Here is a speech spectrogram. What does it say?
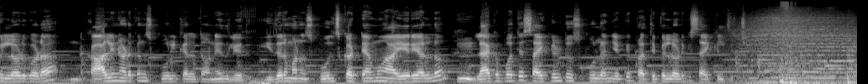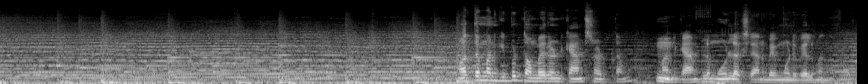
పిల్లోడు కూడా ఖాళీ నడకన స్కూల్కి వెళ్ళటం అనేది లేదు. ఇద్దరు మనం స్కూల్స్ కట్టాము ఆ ఏరియాలో. లేకపోతే సైకిల్ టు స్కూల్ అని చెప్పి ప్రతి పిల్లోడికి సైకిల్స్ ఇచ్చాము మొత్తం మనకి ఇప్పుడు తొంభై రెండు క్యాంప్స్ నడుపుతాము మన క్యాంప్లో మూడు లక్షల ఎనభై మూడు వేల మంది ఉన్నారు.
